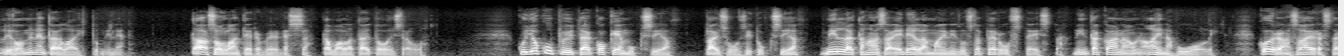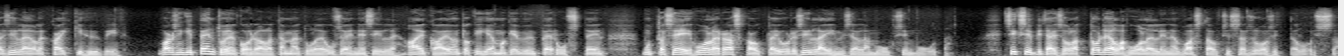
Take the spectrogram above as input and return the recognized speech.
lihominen tai laihtuminen. Taas ollaan terveydessä tavalla tai toisella. Kun joku pyytää kokemuksia tai suosituksia millä tahansa edellä mainitusta perusteista, niin takana on aina huoli. Koira on sairas tai sillä ei ole kaikki hyvin. Varsinkin pentujen kohdalla tämä tulee usein esille. Aikaa on toki hieman kevyin perustein, mutta se ei huole raskautta juuri sillä ihmisellä muuksi muuta. Siksi pitäisi olla todella huolellinen vastauksissa suositteluissa,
